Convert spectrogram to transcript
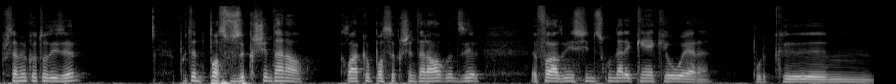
Percebem o que eu estou a dizer? Portanto, posso-vos acrescentar algo. Claro que eu posso acrescentar algo a dizer, a falar do ensino secundário, quem é que eu era. Porque. Hum,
